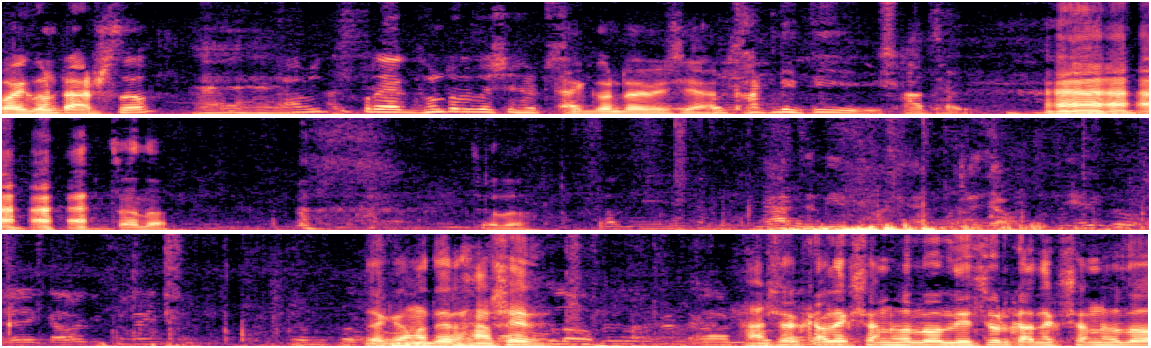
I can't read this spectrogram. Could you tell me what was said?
কয় ঘণ্টা আসছো আমি তো প্রায় এক ঘণ্টার বেশি হাঁটছি। এক ঘণ্টার বেশি আর খাটনিতে স্বাদ হয় চলো। চলো। দেখ আমাদের হাঁসের হাঁসের কালেকশন হলো লিচুর কানেকশন হলো।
